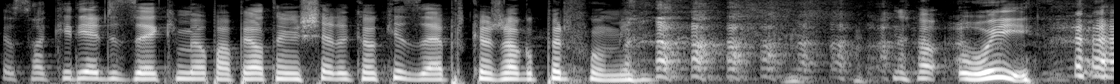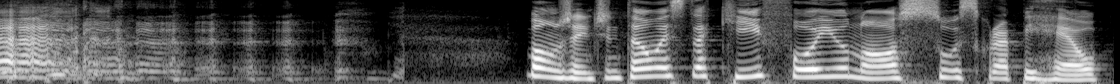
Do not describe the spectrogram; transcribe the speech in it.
Eu só queria dizer que meu papel tem o cheiro que eu quiser, porque eu jogo perfume. Ui. Bom, gente, então esse daqui foi o nosso Scrap Help.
